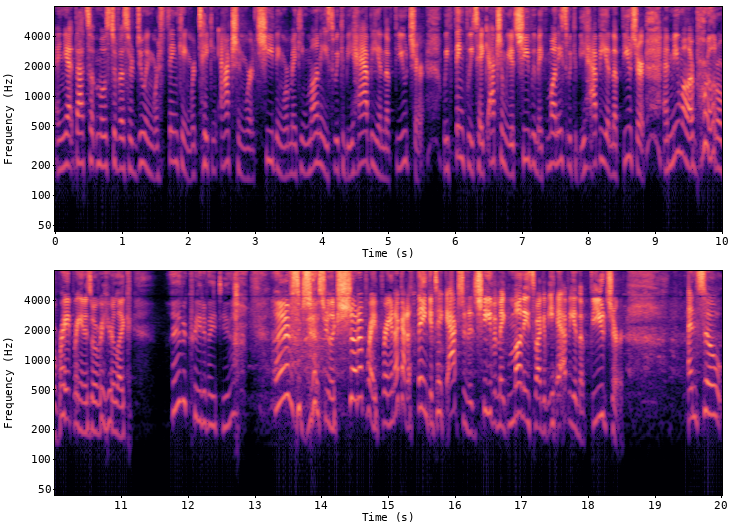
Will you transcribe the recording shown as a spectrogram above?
And yet, that's what most of us are doing. We're thinking, we're taking action, we're achieving, we're making money so we can be happy in the future. We think, we take action, we achieve, we make money so we can be happy in the future. And meanwhile, our poor little right brain is over here like, I have a creative idea. I have a suggestion. You're like, shut up, right brain. I gotta think and take action and achieve and make money so I can be happy in the future. And so,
